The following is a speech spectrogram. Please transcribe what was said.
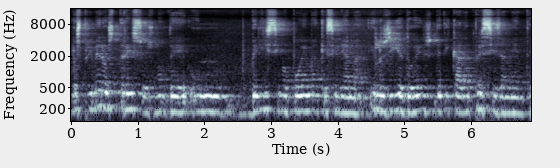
los primeros trechos de un bellísimo poema que se llama Elogia 2, dedicada precisamente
